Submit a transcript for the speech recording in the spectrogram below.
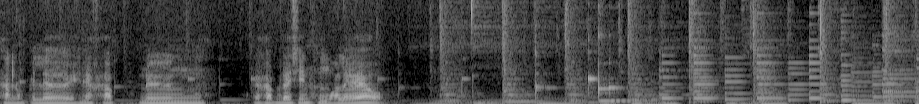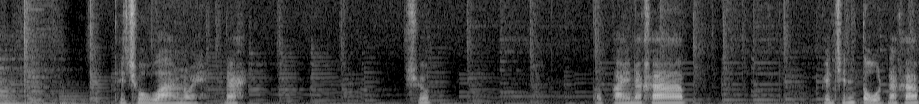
หันลงไปเลยนะครับหนึ่งนะครับได้ชิ้นหัวแล้วทิชชู่วางหน่อยนะชุบ ต่อไปนะครับ เป็นชิ้นตูดนะครับ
